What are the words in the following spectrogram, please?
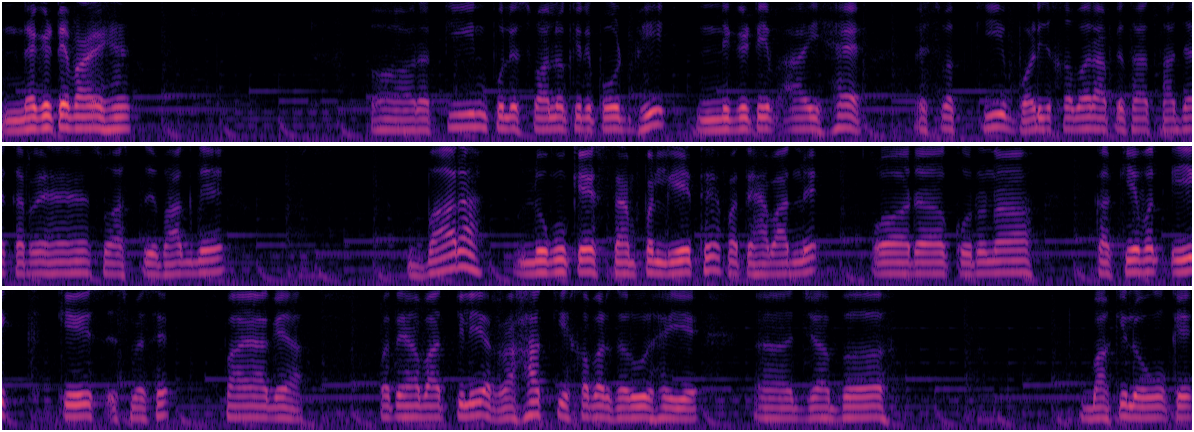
नेगेटिव आए हैं। और तीन पुलिस वालों की रिपोर्ट भी नेगेटिव आई है। इस वक्त की बड़ी खबर आपके साथ साझा कर रहे हैं। स्वास्थ्य विभाग ने 12 लोगों के सैंपल लिए थे फतेहाबाद में। और कोरोना का केवल एक केस इसमें से पाया गया। फतेहाबाद के लिए राहत की खबर ज़रूर है ये। जब बाकी लोगों के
